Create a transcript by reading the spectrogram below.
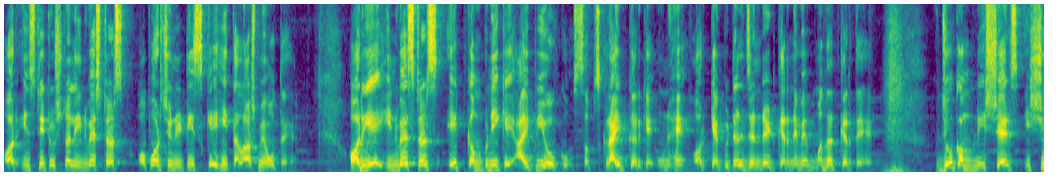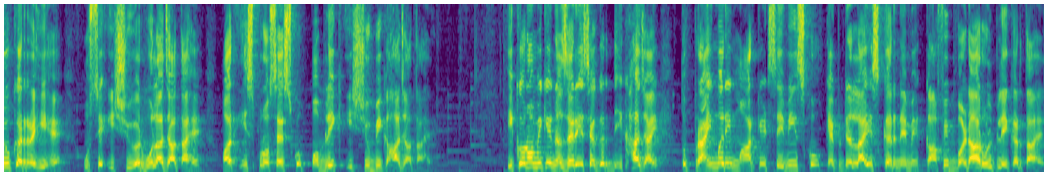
और इंस्टीट्यूशनल इन्वेस्टर्स अपॉर्चुनिटीज़ के ही तलाश में होते हैं। और ये इन्वेस्टर्स एक कंपनी के आईपीओ को सब्सक्राइब करके उन्हें और कैपिटल जनरेट करने में मदद करते हैं। जो कंपनी शेयर्स इश्यू कर रही है, उसे इश्यूअर बोला जाता है और इस प्रोसेस को पब्लिक इश्यू भी कहा जाता है। इकोनॉमी के नज़रिए से अगर देखा जाए तो प्राइमरी मार्केट सेविंग्स को कैपिटलाइज करने में काफ़ी बड़ा रोल प्ले करता है।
